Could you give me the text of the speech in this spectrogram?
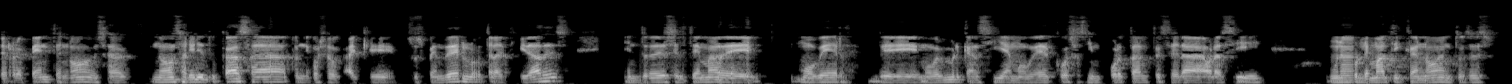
de repente, ¿no? O sea, no salir de tu casa, tu negocio hay que suspenderlo, otras actividades. Entonces el tema de mover, de mover mercancía, mover cosas importantes era ahora sí una problemática, ¿no? Entonces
